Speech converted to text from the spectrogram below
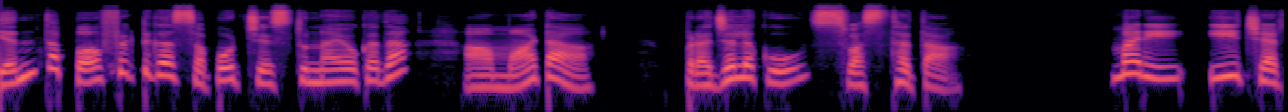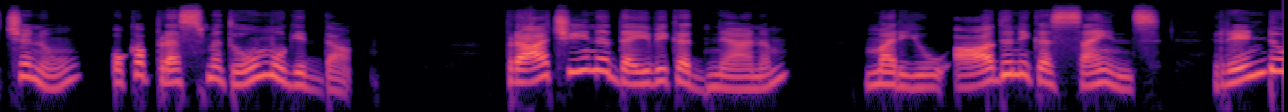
ఎంత పర్ఫెక్ట్గా సపోర్ట్ చేస్తున్నాయో కదా! ఆ మాట ప్రజలకు స్వస్థత. మరి ఈ చర్చను ఒక ప్రశ్నతో ముగిద్దాం. ప్రాచీన దైవిక జ్ఞానం మరియు ఆధునిక సైన్స్ రెండూ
